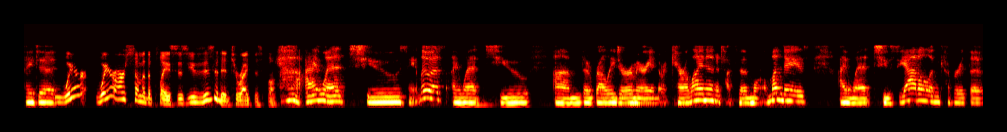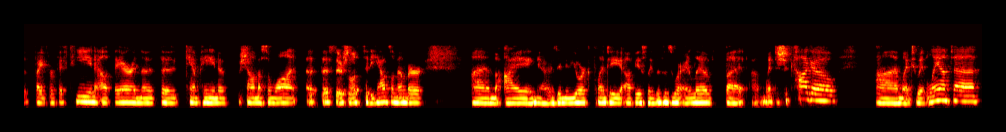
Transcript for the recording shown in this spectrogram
I did. Where where are some of the places you visited to write this book? Yeah, I went to St. Louis. I went to um, the Raleigh Durham area in North Carolina to talk to the Moral Mondays. I went to Seattle and covered the Fight for 15 out there and the the campaign of Kshama Sawant, uh, the Socialist City Council member. Um, I, you know, I was in New York plenty. Obviously, this is where I live, but um, went to Chicago, um, went to Atlanta,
